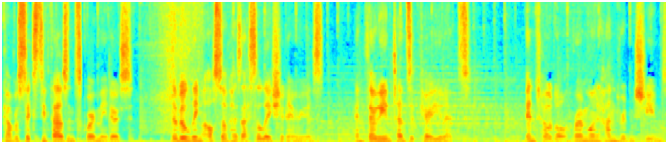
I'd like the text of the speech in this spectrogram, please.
covers 60,000 square meters. The building also has isolation areas and 30 intensive care units. In total, around 100 machines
